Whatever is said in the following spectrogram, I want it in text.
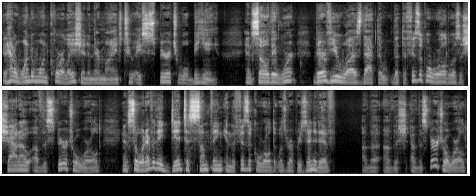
It had a one to one correlation in their minds to a spiritual being. And so they weren't their view was that the that the physical world was a shadow of the spiritual world. And so whatever they did to something in the physical world that was representative of the of the of the spiritual world,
